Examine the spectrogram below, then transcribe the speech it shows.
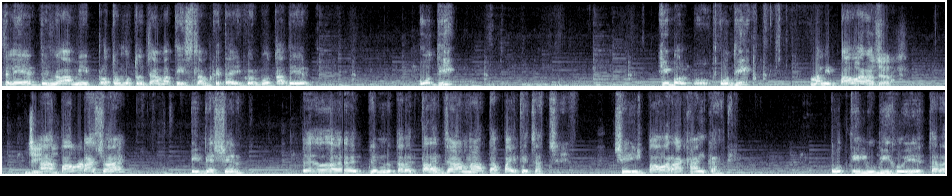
তাহলে এর জন্য আমি প্রথমত জামাতে ইসলামকে দায়ী করব তাদের অধিক কি বলব অধিক মানে পাওয়ার। হ্যাঁ পাওয়ার আশায় এই দেশের জন্য তারা তারা যা না তা পাইতে চাচ্ছে সেই পাওয়ার আকাঙ্ক্ষায় অতি লুবি হয়ে তারা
